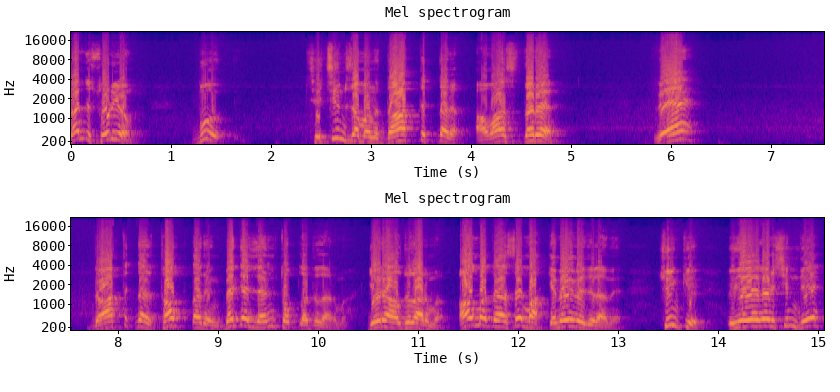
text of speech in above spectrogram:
Ben de soruyorum. Bu seçim zamanı dağıttıkları avansları ve dağıttıkları tankların bedellerini topladılar mı? Geri aldılar mı? Almadılarsa mahkemeye verdiler mi? Çünkü üyeler şimdi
